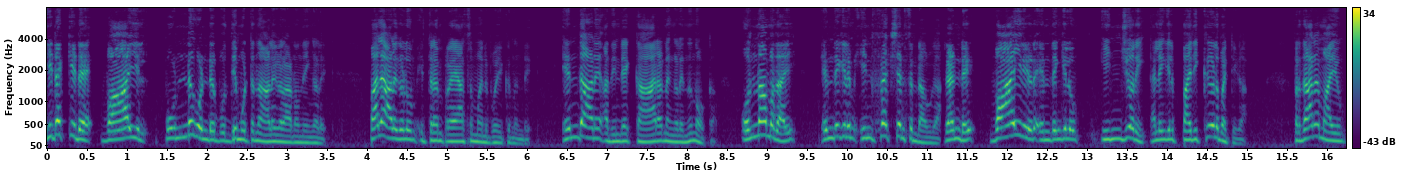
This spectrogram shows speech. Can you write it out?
ഇടയ്ക്കിടെ വായിൽ പുണ്ണുകൊണ്ട് ബുദ്ധിമുട്ടുന്ന ആളുകളാണോ നിങ്ങൾ പല ആളുകളും ഇത്തരം പ്രയാസം അനുഭവിക്കുന്നുണ്ട്. എന്താണ് അതിന്റെ കാരണങ്ങൾ എന്ന് നോക്കാം. ഒന്നാമതായി എന്തെങ്കിലും ഇൻഫെക്ഷൻസ് ഉണ്ടാവുക. രണ്ട് വായിൽ എന്തെങ്കിലും ഇഞ്ചുറി അല്ലെങ്കിൽ പരിക്കുകൾ പറ്റുക. പ്രധാനമായും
